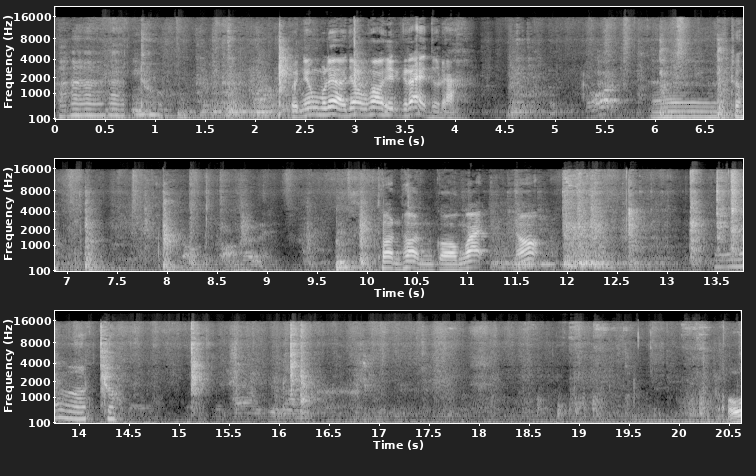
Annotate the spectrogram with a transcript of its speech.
พาธุเพิ่นยังบ่แล้วเจ้าเข้าเฮ็ดก็ได้ตัวดาเออธุ ท่อนท่อนกองไว้เนาะเออธุโอ้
